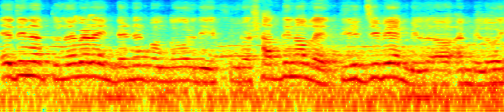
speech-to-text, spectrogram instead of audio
এদিনে তুনে বেড়া ইন্টারনেট বন্ধ করে দিই পুরো সাত দিন হলে তিরিশ জিবি এমবি এমবি লই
